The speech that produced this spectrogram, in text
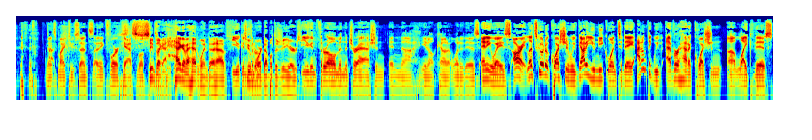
That's my two cents. I think forecasts most seems like a heck of a headwind to have you can two throw, more double digit years. You can throw them in the trash and and uh, you know count it what it is. Anyways, all right, let's go to a question. We've got a unique one today. I don't think we've ever had a question uh, like this.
